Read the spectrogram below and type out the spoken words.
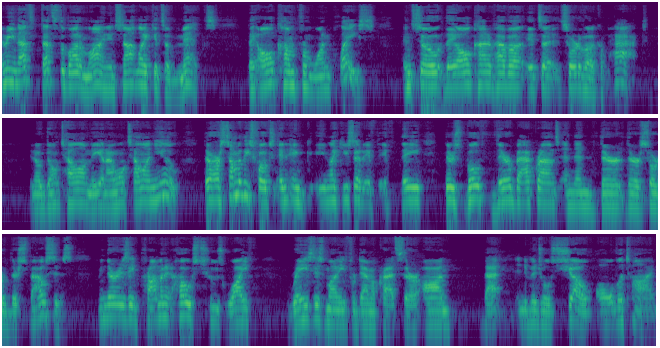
I mean, that's that's the bottom line. It's not like it's a mix. They all come from one place, and so they all kind of have a. It's a it's sort of a pact. You know, don't tell on me, and I won't tell on you. There are some of these folks, and, and, and like you said, if if they there's both their backgrounds and then their their sort of their spouses mean, there is a prominent host whose wife raises money for Democrats that are on that individual's show all the time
